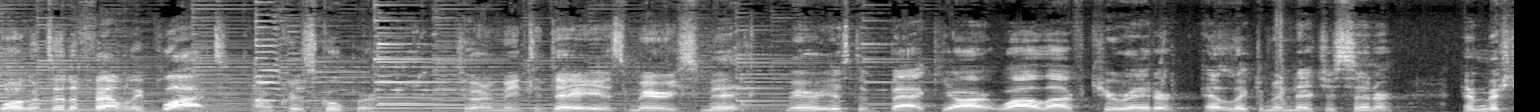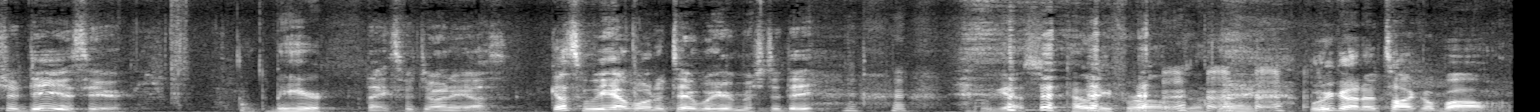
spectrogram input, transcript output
Welcome to the Family Plot. I'm Chris Cooper. Joining me today is Mary Schmidt. Mary is the Backyard Wildlife Curator at Lichterman Nature Center, and Mr. D is here. Good to be here. Thanks for joining us. Guess what we have on the table here, Mr. D? We got some toady frogs, I think. We're going to talk about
